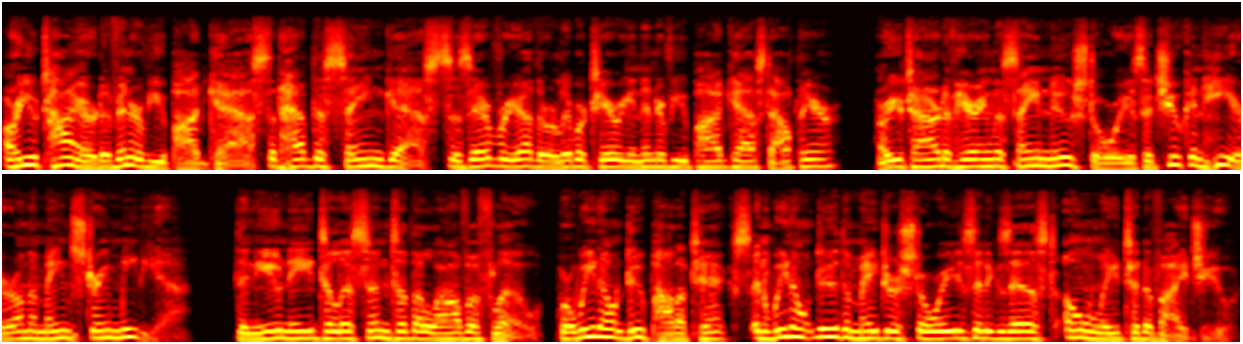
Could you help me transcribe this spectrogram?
Are you tired of interview podcasts that have the same guests as every other libertarian interview podcast out there? Are you tired of hearing the same news stories that you can hear on the mainstream media? Then you need to listen to the Lava Flow, where we don't do politics and we don't do the major stories that exist only to divide you.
